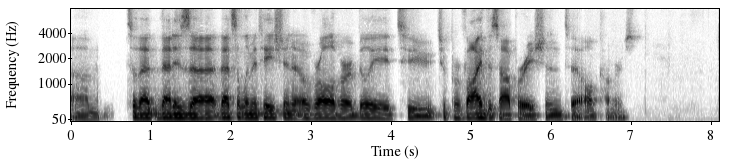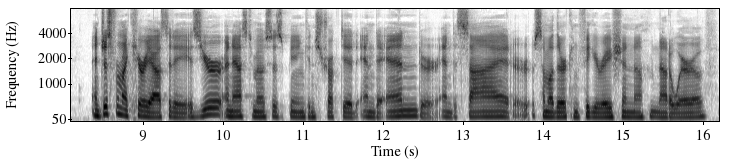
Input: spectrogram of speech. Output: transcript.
Um, so that that is a, that's a limitation overall of our ability to to provide this operation to all comers. And just for my curiosity, is your anastomosis being constructed end to end or end to side or some other configuration I'm not aware of?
